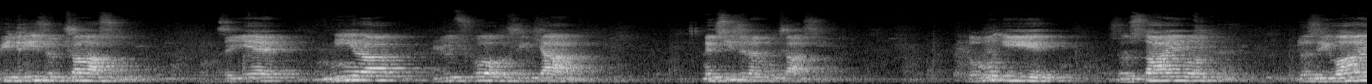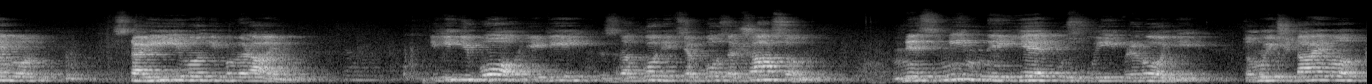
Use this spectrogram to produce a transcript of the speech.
відрізок часу. Це є міра людського життя. Ми всі живемо у часі. Тому і зростаємо, дозріваємо, старіємо і помираємо. І тільки Бог, який знаходиться поза часом, незмінний є у своїй природі. Тому і читаємо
